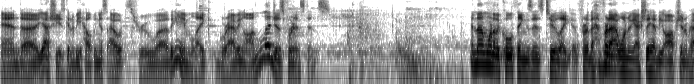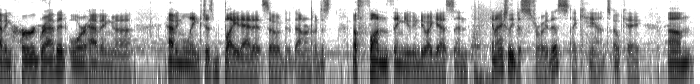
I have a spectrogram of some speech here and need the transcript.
And uh, yeah, she's going to be helping us out through uh, the game, like grabbing on ledges, for instance. And then one of the cool things is too, like for that for that one, we actually had the option of having her grab it or having uh, having Link just bite at it. So I don't know, just a fun thing you can do, I guess. And can I actually destroy this? I can't. Okay. Um,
